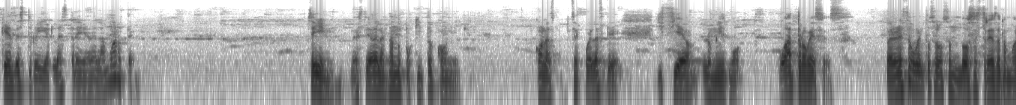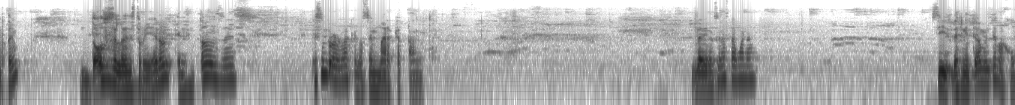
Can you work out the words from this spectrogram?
que es destruir la estrella de la muerte. Sí, me estoy adelantando un poquito con, con las secuelas que hicieron lo mismo cuatro veces. Pero en este momento solo son dos estrellas de la muerte. Dos se las destruyeron, entonces es un problema que no se marca tanto. La dirección está buena. Sí, definitivamente bajó,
